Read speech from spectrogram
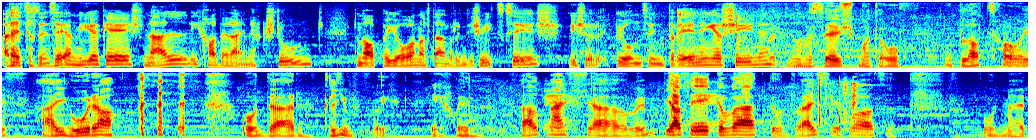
Er hat sich dann sehr Mühe gegeben, schnell. Ich habe dann eigentlich gestaunt. Knapp ein Jahr nachdem er in der Schweiz war, ist er bei uns im Training erschienen. Als er das erste Mal hier auf den Platz kam, ist «Hey, hurra!» Und er «Ich, ich will Weltmeister, Olympiasieger werden und weiss ich was.» Und man hat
